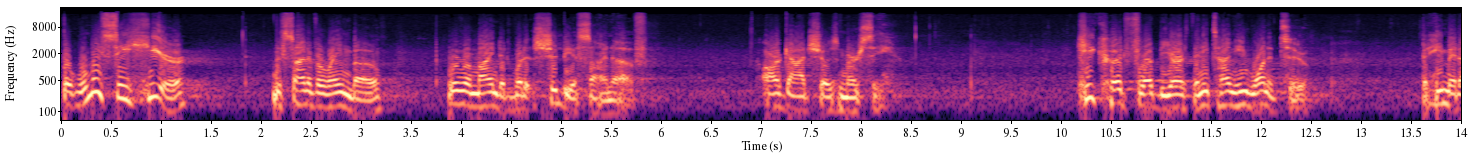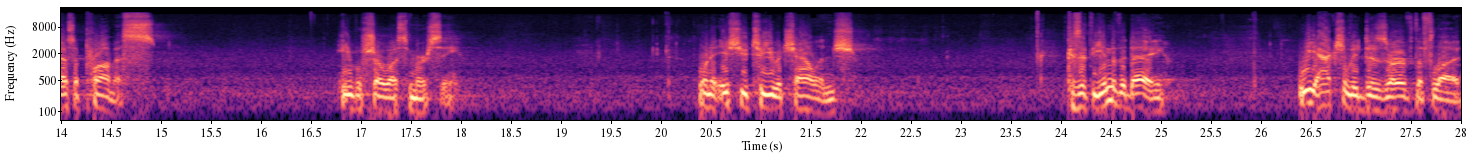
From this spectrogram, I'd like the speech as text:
But when we see here the sign of a rainbow, we're reminded what it should be a sign of. Our God shows mercy. He could flood the earth anytime he wanted to, but he made us a promise. He will show us mercy. I want to issue to you a challenge. Because at the end of the day, we actually deserve the flood.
